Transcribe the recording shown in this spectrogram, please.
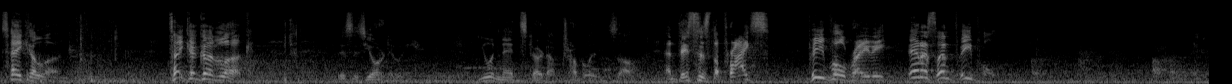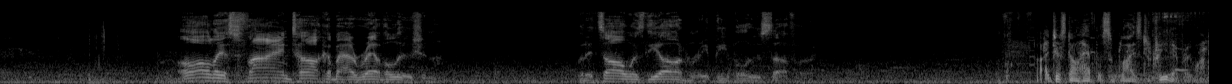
Take a look. Take a good look. This is your doing. You and Ned stirred up trouble in the zone. And this is the price? People, Brady. Innocent people. All this fine talk about revolution. But it's always the ordinary people who suffer. I just don't have the supplies to treat everyone.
